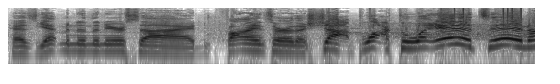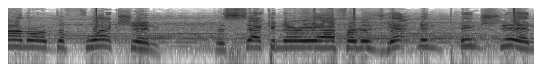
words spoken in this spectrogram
has Yetman in the near side, finds her, the shot blocked away, and it's in on the deflection. The secondary effort is Yetman pinched in.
